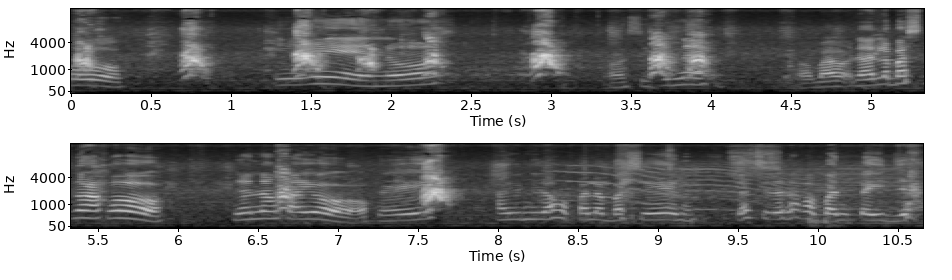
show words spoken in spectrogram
Oh. Ingay, no? O, sige na. O, ba- lalabas na ako. Yan lang kayo, okay? Ayaw nila ako palabasin. Dahil sila nakabantay dyan.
